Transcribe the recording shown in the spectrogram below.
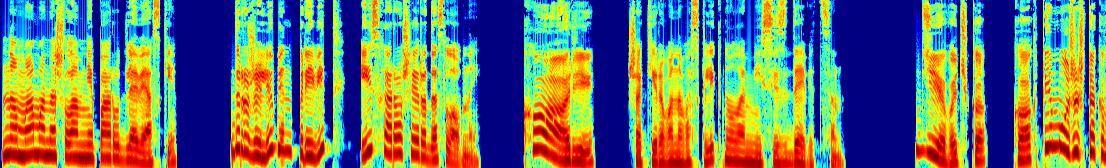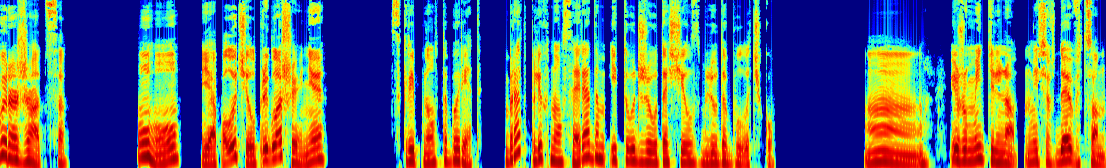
«Но мама нашла мне пару для вязки. Дружелюбен, привит и с хорошей родословной». «Кари!» — шокированно воскликнула миссис Дэвидсон. «Девочка, как ты можешь так выражаться?» «Угу, я получил приглашение», — скрипнул табурет. Брат плюхнулся рядом и тут же утащил с блюда булочку. «Ммм, изумительно, миссис Дэвидсон»,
